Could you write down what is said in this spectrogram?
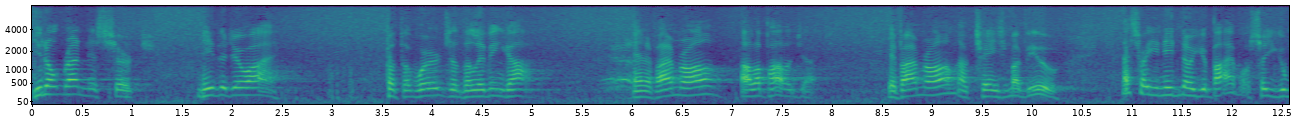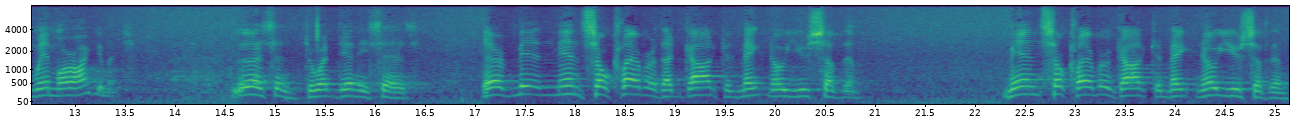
You don't run this church. Neither do I. But the words of the living God. And if I'm wrong, I'll apologize. If I'm wrong, I'll change my view. That's why you need to know your Bible so you can win more arguments. Listen to what Denney says. There have been men so clever that God could make no use of them. Men so clever, God could make no use of them.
